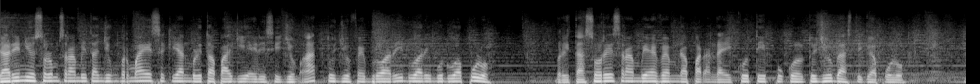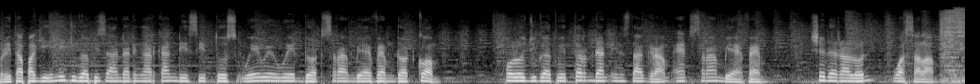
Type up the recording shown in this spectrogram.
Dari Newsroom Serambi Tanjung Permai, sekian berita pagi edisi Jumat 7 Februari 2020. Berita sore Serambi FM dapat Anda ikuti pukul 17.30. Berita pagi ini juga bisa Anda dengarkan di situs www.serambifm.com. Follow juga Twitter dan Instagram at Serambi FM. Wassalam.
